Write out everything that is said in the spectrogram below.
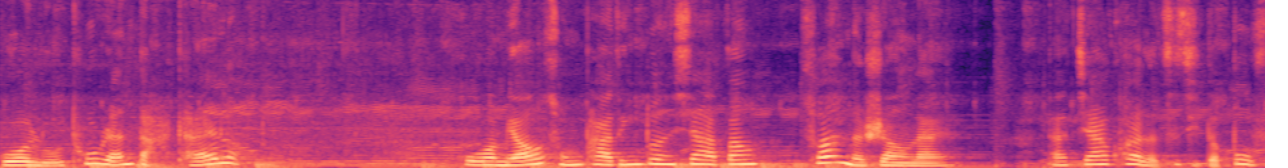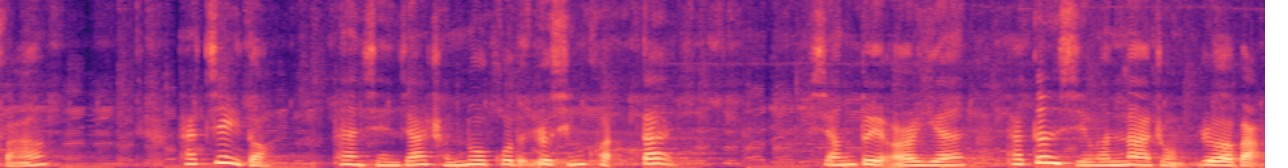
锅炉突然打开了，火苗从帕丁顿下方窜了上来。他加快了自己的步伐。他记得探险家承诺过的热情款待，相对而言，他更喜欢那种热吧。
